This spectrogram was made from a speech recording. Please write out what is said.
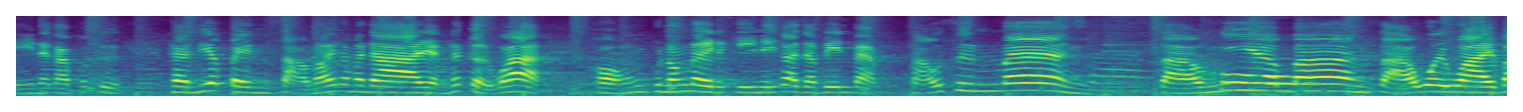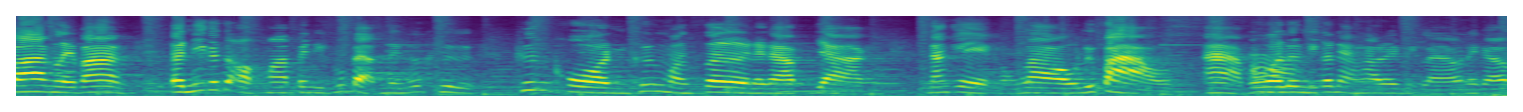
นี้นะครับ ก็คือแทนที่จะเป็นสาวน้อยธรรมดา อย่างถ้าเกิดว่าของคุณน้องเนยตะกี้นี้ก็อาจจะเป็นแบบสาวซึนบ้างใช่สาวเงียบบ้าง สาวโวยวายบ้างอะไรบ้าง แต่นี่ก็จะออกมาเป็นอีกรูปแบบหนึ่งก็คือ ครึ่งคนครึ่งมอนสเตอร์นะครับ อย่าง นางเอกของเราหรือเปล่า อ่า เพราะว่าอ่าเรื่องนี้ก็แนวฮาเรมอีกแล้วนะครับ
